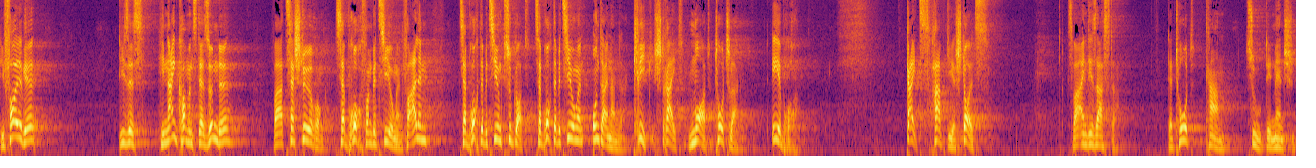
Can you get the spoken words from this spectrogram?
Die Folge dieses Hineinkommens der Sünde war Zerstörung, Zerbruch von Beziehungen, vor allem Zerbruch der Beziehung zu Gott, Zerbruch der Beziehungen untereinander, Krieg, Streit, Mord, Totschlag, Ehebruch. Geiz, Habgier, Stolz. Es war ein Desaster. Der Tod kam zu den Menschen.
